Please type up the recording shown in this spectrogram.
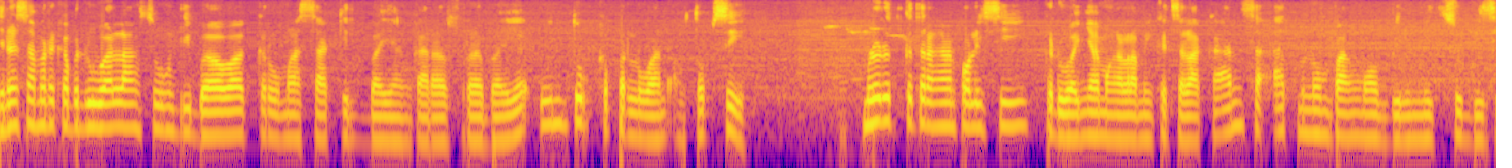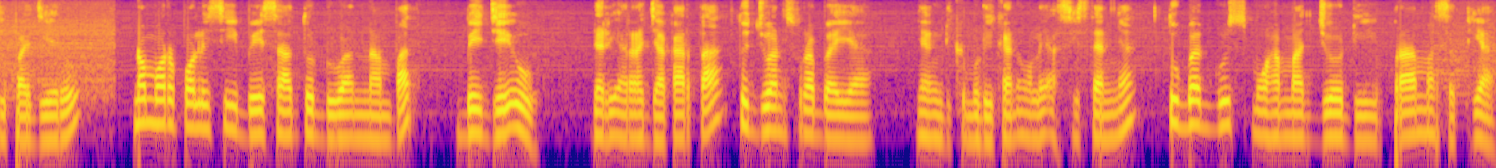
Jenazah mereka berdua langsung dibawa ke Rumah Sakit Bayangkara Surabaya untuk keperluan otopsi. Menurut keterangan polisi, keduanya mengalami kecelakaan saat menumpang mobil Mitsubishi Pajero nomor polisi B1264 BJU dari arah Jakarta tujuan Surabaya yang dikemudikan oleh asistennya Tubagus Muhammad Jodi Pramasetya.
